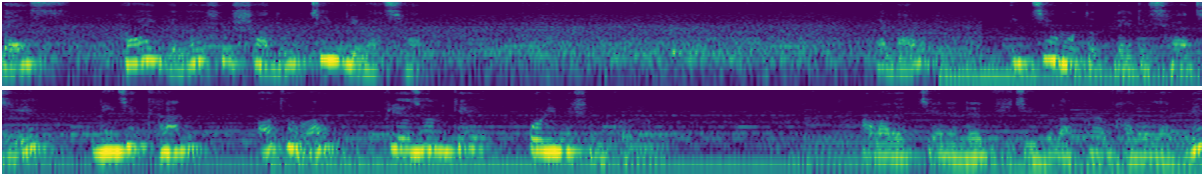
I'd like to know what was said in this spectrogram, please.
ব্যাস হয়ে গেল সুস্বাদু চিংড়ি বাছা এবার ইচ্ছা মতো প্লেটে সাজিয়ে নিজে খান অথবা প্রিয়জনকে পরিবেশন করুন। আমাদের চ্যানেলের ভিডিওগুলো আপনার ভালো লাগলে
